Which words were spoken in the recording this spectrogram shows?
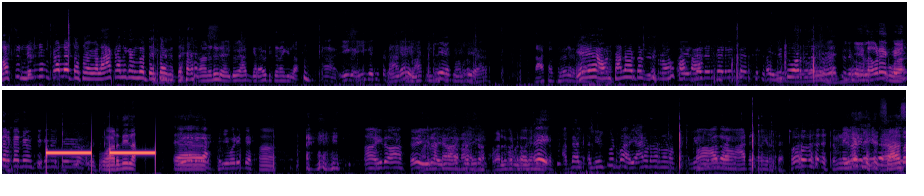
ಫಸ್ಟ್ ನಿಮ್ ನಿಮ್ ಕಲ್ಲೆ ಟಚ್ ಆಗಲ್ಲ ಆ ಕಾಲಿಗೆ ಹಂಗ ಟಚ್ ಆಗುತ್ತೆ. ಇದು ಯಾಕೆ ಗ್ರಾವಿಟಿ ಚೆನ್ನಾಗಿಲ್ಲ? ಏ ಅವ್ನ್ ತಲೆ ಹೊಡ್ದಾಕ್ಬಿಟ್ರು ಪಾಪ. ಹೊಡೆದಿಲ್ಲ. ಹಾ ಹಾ. ಇದು ಅಲ್ಲಿ- ಬಾ ಯಾರು ಹೊಡೆದಾರ ನೋಡು. ಆಟ ಚೆನ್ನಾಗಿರುತ್ತೆ. ಸಾಹಸ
